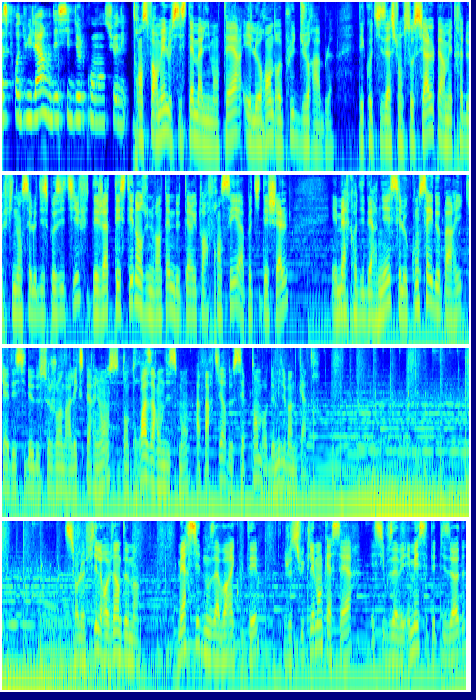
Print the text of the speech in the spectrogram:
ce produit-là, on décide de le conventionner. Transformer le système alimentaire et le rendre plus durable. Des cotisations sociales permettraient de financer le dispositif, déjà testé dans une vingtaine de territoires français à petite échelle. Et mercredi dernier, c'est le Conseil de Paris qui a décidé de se joindre à l'expérience dans trois arrondissements à partir de septembre 2024. Sur le fil revient demain. Merci de nous avoir écoutés. Je suis Clément Casser et si vous avez aimé cet épisode,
